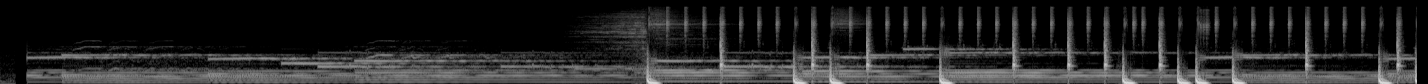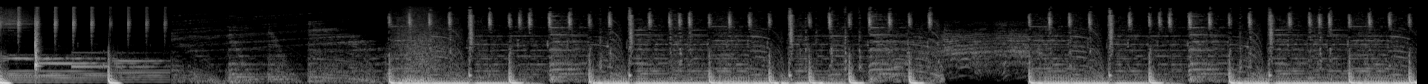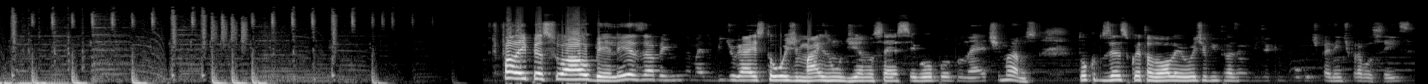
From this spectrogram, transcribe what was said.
Fala aí pessoal, beleza? Bem-vindo a mais um vídeo, guys. Estou hoje mais um dia no CSGO.net. Manos, tô com 250 dólares e hoje eu vim trazer um vídeo aqui um pouco diferente pra vocês.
